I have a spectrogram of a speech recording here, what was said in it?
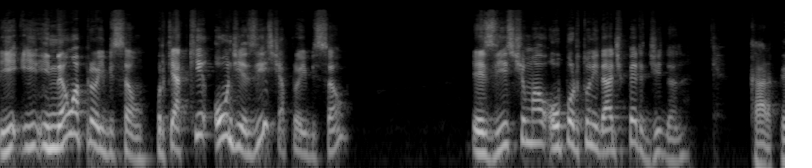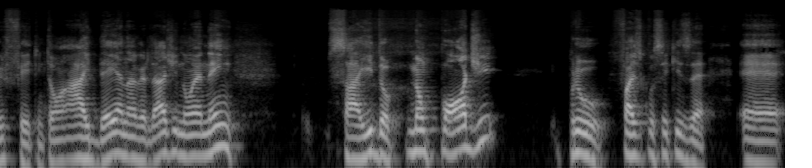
E, e, e, não a proibição. Porque aqui onde existe a proibição, existe uma oportunidade perdida, né? Cara, perfeito. Então a ideia, na verdade, não é nem sair não pode pro faz o que você quiser. É,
